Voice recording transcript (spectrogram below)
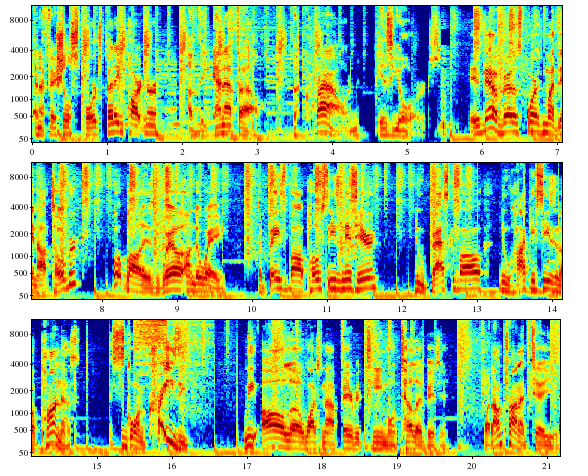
an official sports betting partner of the NFL. The crown is yours. Is there a better sports month than October? Football is well underway. The baseball postseason is here. New basketball, new hockey season upon us. This is going crazy. We all love watching our favorite team on television, but I'm trying to tell you,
